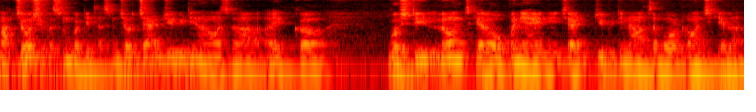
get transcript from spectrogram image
मागच्या वर्षीपासून बघितलं असेल. जेव्हा चॅट जी पी टी नावाचा एक गोष्टी लॉन्च केला ओपन आयने चॅट जी पी टी नावाचा बॉट लॉन्च केला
